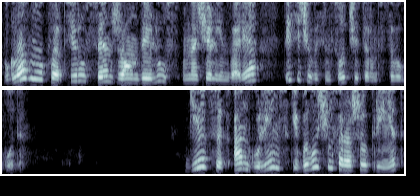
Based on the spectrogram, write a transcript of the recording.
в главную квартиру Сен-Жан-де-Люс в начале января 1814 года. Герцог Ангулемский был очень хорошо принят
